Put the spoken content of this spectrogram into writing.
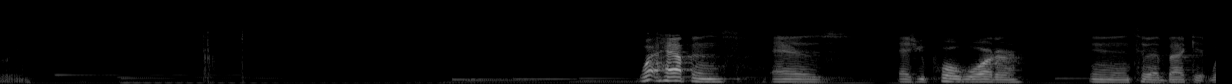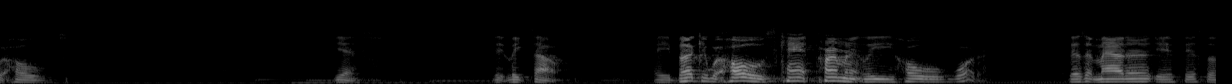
3. What happens as as you pour water into a bucket with holes? Yes, it leaks out. A bucket with holes can't permanently hold water. Doesn't matter if it's a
